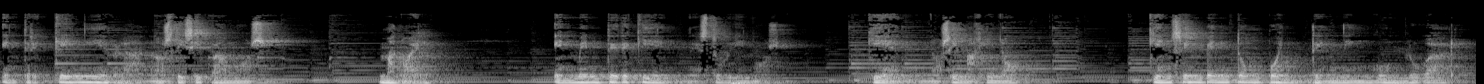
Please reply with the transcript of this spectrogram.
¿Entre qué niebla nos disipamos? Manuel, ¿en mente de quién estuvimos? ¿Quién nos imaginó? ¿Quién se inventó un puente en ningún lugar,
